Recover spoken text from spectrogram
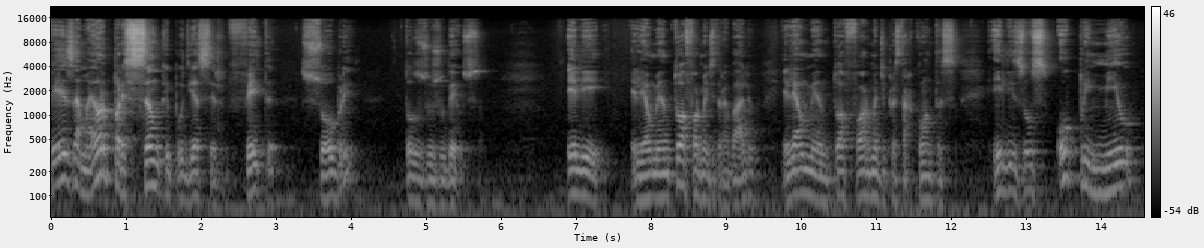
fez a maior pressão que podia ser feita sobre todos os judeus. Ele ele aumentou a forma de trabalho, ele aumentou a forma de prestar contas, ele os oprimiu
